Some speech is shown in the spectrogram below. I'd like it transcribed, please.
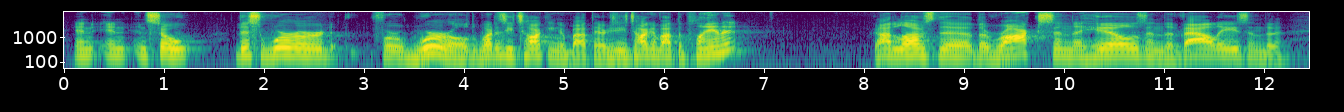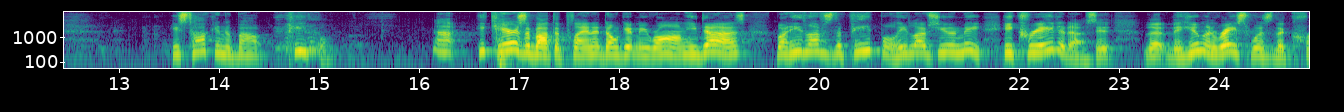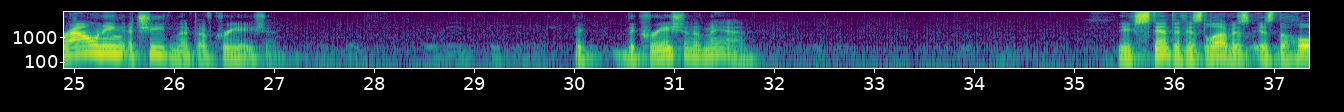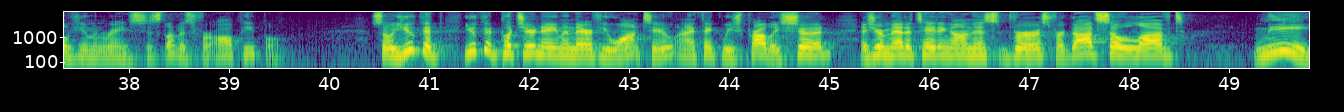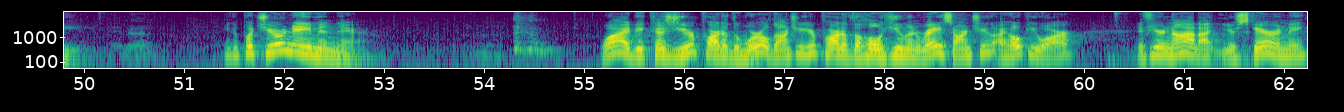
and, and, and so this word for world, what is he talking about there? Is he talking about the planet? God loves the, the rocks and the hills and the valleys and the. He's talking about people. Now, he cares about the planet, don't get me wrong, he does, but he loves the people. He loves you and me. He created us. It, the, the human race was the crowning achievement of creation. The, the creation of man. The extent of his love is, is the whole human race. His love is for all people. So you could, you could put your name in there if you want to, and I think we probably should, as you're meditating on this verse, for God so loved me. Amen. You can put your name in there. Why? Because you're part of the world, aren't you? You're part of the whole human race, aren't you? I hope you are. If you're not, I, you're scaring me.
